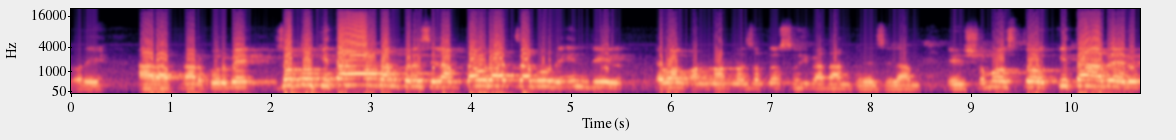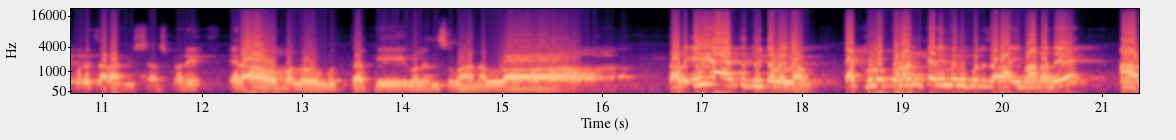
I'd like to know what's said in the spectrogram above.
করে আর আপনার পূর্বে যত কিতাব দান করেছিলাম, তাওরাত ইনজিল এবং অন্যান্য যত সহিবা দান করেছিলাম, এই সমস্ত কিতাবের উপরে যারা বিশ্বাস করে, এরাও হলো মুত্তাকি। বলেন, সুবহানাল্লাহ। তাহলে এই আয়াতে দুইটা পাইলাম। এক হলো কোরআন কারিমের উপরে যারা ইমান আনে, আর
